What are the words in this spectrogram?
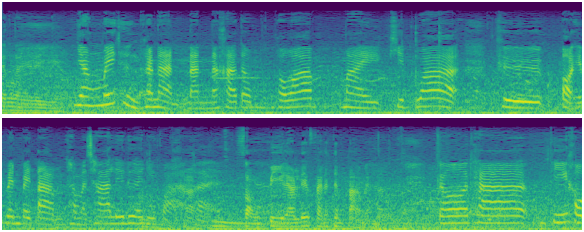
ยังไงอะไรอย่างเงี้ยยังไม่ถึงขนาดนั้นนะคะ แต่เพราะว่าไม่คิดว่าคือปล่อยให้เป็นไปตามธรรมชาติเรื่อยๆ ดีกว่าค่ะ สองปีแล้วเรียกแฟนได้เต็มปากไหมครับ ก็ถ้าพี่เขา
